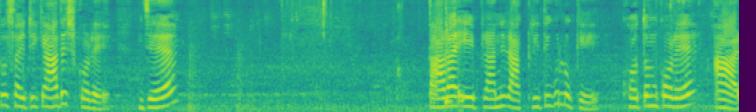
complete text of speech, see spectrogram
সোসাইটিকে আদেশ করে যে তারা এই প্রাণীর আকৃতিগুলোকে খতম করে আর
